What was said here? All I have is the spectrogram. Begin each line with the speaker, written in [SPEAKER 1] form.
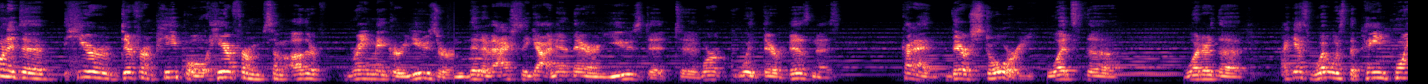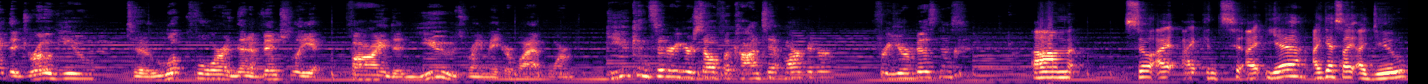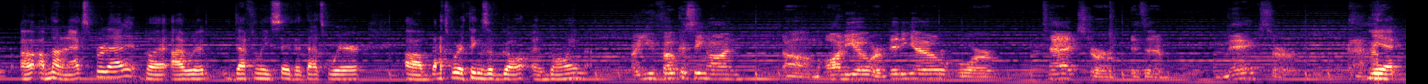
[SPEAKER 1] wanted to hear different people, hear from some other Rainmaker user that have actually gotten in there and used it to work with their business, kind of their story. What's the, what are the, I guess, what was the pain point that drove you to look for and then eventually find and use Rainmaker platform? Do you consider yourself a content marketer for your business?
[SPEAKER 2] Um, so I, I can, I, yeah, I guess I, I do. Uh, I'm not an expert at it, but I would definitely say that that's where, um, that's where things have, go, have gone.
[SPEAKER 1] Are you focusing on um, audio or video or text or is it a mix or?
[SPEAKER 2] Yeah,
